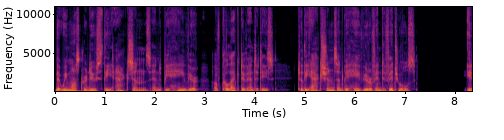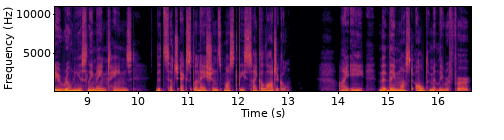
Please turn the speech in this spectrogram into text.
that we must reduce the actions and behavior of collective entities to the actions and behavior of individuals, it erroneously maintains that such explanations must be psychological, i.e., that they must ultimately refer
